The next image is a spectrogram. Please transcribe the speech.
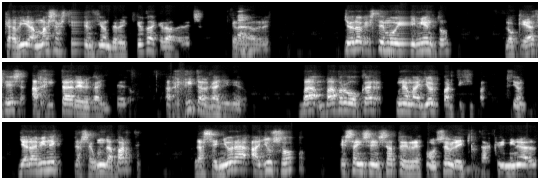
que había más abstención de la izquierda que de la derecha. Que de la derecha. Yo creo que este movimiento lo que hace es agitar el gallinero, agita el gallinero. Va, va a provocar una mayor participación. Y ahora viene la segunda parte. La señora Ayuso, esa insensata, irresponsable y quizás criminal,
